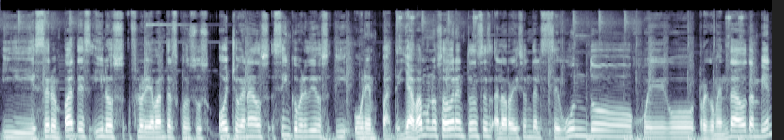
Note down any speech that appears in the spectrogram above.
y 0 empates y los Florida Panthers con sus 8 ganados, 5 perdidos y un empate. Ya, vámonos ahora entonces a la revisión del segundo juego recomendado también.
